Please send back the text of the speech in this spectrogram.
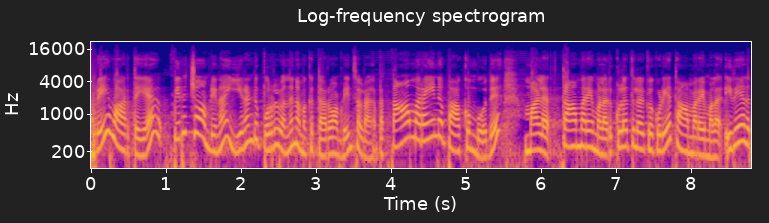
ஒரே வார்த்தையை பிரித்தோம் அப்படின்னா இரண்டு பொருள் வந்து நமக்கு தரும் அப்படின்னு சொல்கிறாங்க இப்போ தாமரைன்னு பார்க்கும்போது மலர் தாமரை மலர் குளத்தில் இருக்கக்கூடிய தாமரை மலர். இதே அதை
